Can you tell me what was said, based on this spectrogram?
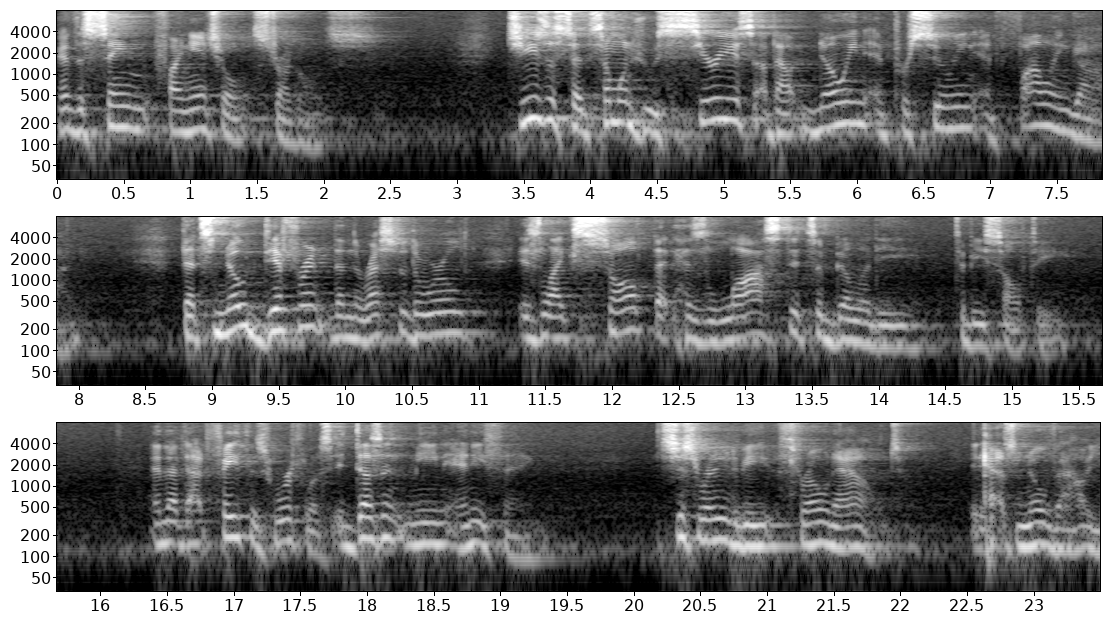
we have the same financial struggles. Jesus said, someone who's serious about knowing and pursuing and following God, that's no different than the rest of the world, is like salt that has lost its ability to be salty. and that that faith is worthless. It doesn't mean anything. It's just ready to be thrown out. It has no value.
